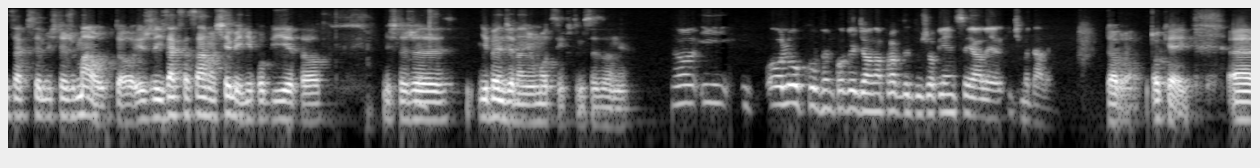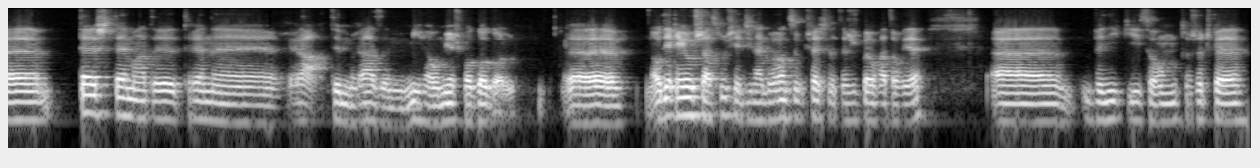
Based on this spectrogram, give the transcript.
Zaksę myślę, że mało kto. Jeżeli Zaksa sama siebie nie pobije, to myślę, że nie będzie na nią mocniej w tym sezonie. No i o Luku bym powiedział naprawdę dużo więcej, ale idźmy dalej. Dobra, okej. E, Też temat e, trenera, tym razem Michał Mieszko-Gogol. E, Od jakiegoś czasu siedzi na gorącym krześle też w Bełchatowie. E, Wyniki są troszeczkę e,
